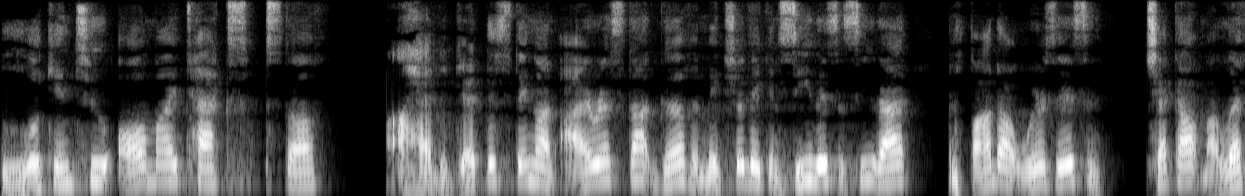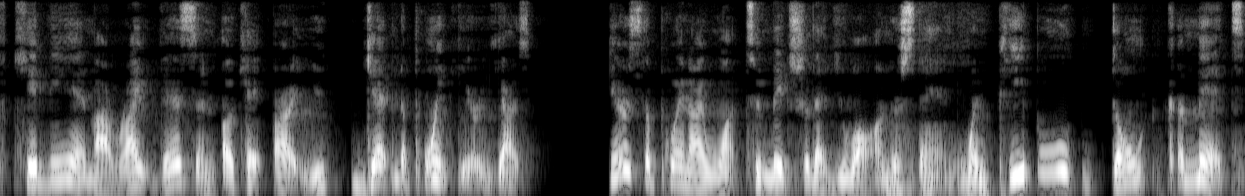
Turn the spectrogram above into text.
look into all my tax stuff. I had to get this thing on irs.gov and make sure they can see this and see that and find out where's this and check out my left kidney and my right this and okay, all right, you getting the point here, you guys. Here's the point I want to make sure that you all understand. When people don't commit,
